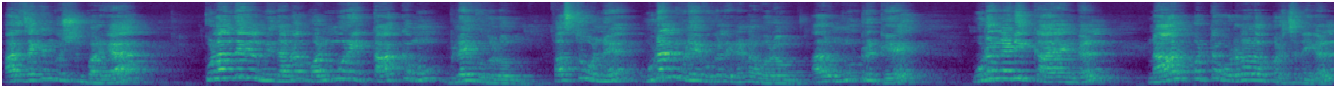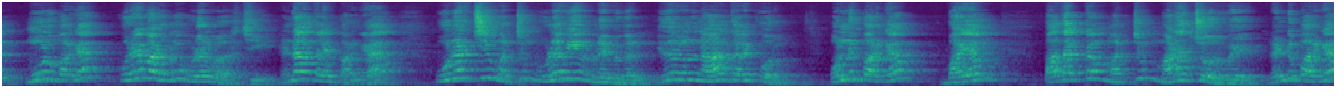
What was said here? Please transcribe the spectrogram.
அடுத்த செகண்ட் கொஸ்டின் பாருங்க. குழந்தைகள் மீதான வன்முறை தாக்கமும் விளைவுகளும். ஃபர்ஸ்ட் ஒன்று உடல் விளைவுகள் என்னென்ன வரும்? அது மூன்றுக்கு உடனடி காயங்கள் நாள்பட்ட உடல்நல பிரச்சனைகள் மூணு பாருங்க குறைபாடுகள் உடல் வளர்ச்சி. ரெண்டாவது தலைப்பு பாருங்க. உணர்ச்சி மற்றும் உளவியல் விளைவுகள். இது வந்து நாலு தலைப்பு வரும். ஒண்ணு பாருங்க பயம் பதட்டம் மற்றும் மனச்சோர்வு. ரெண்டு பாருங்க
